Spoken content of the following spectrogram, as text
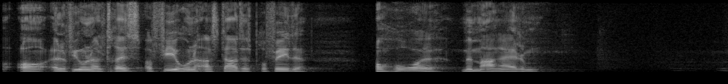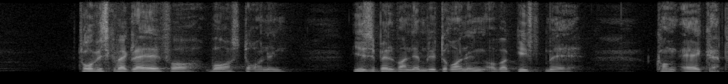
og, eller 450 og 400 Astartes profeter, og hårde med mange af dem. Jeg tror, vi skal være glade for vores dronning. Isabel var nemlig dronning og var gift med kong Akab.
